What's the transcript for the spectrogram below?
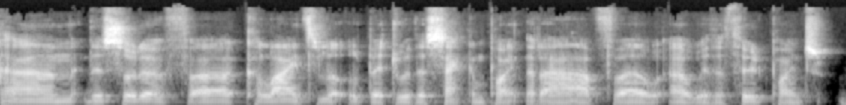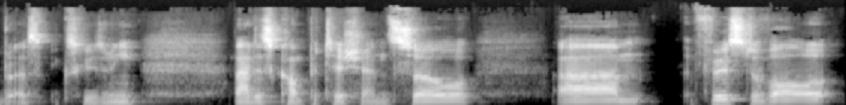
um, this sort of uh, collides a little bit with the second point that I have uh, uh, with a third point, excuse me, that is competition. So, um, first of all,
